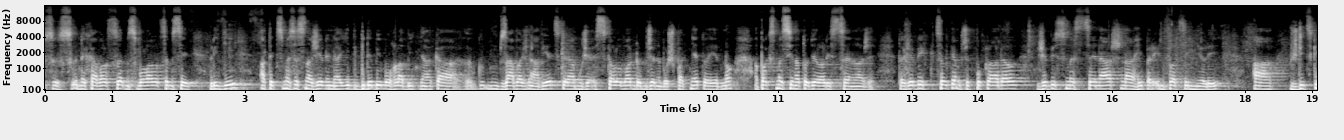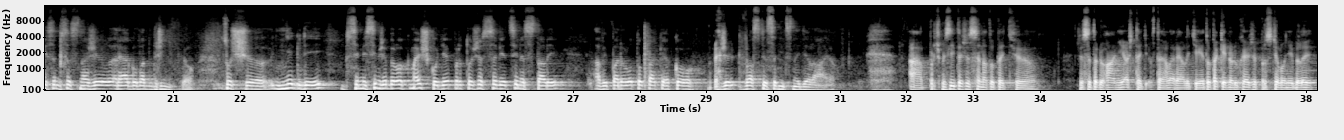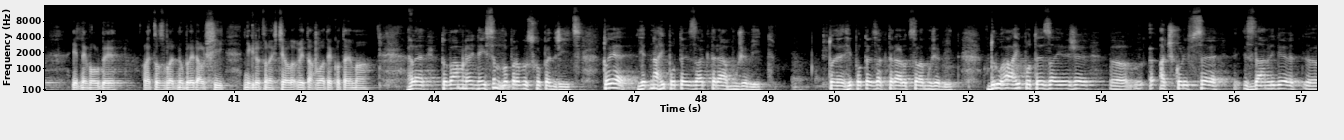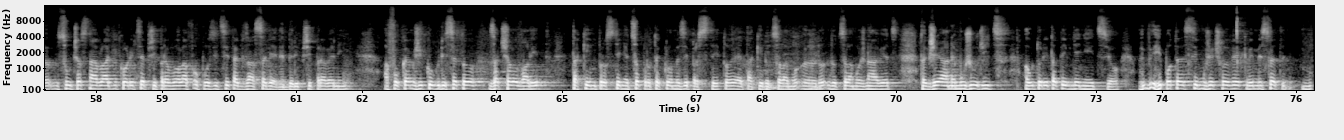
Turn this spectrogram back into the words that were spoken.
nechával jsem, svolal jsem si lidi a teď jsme se snažili najít, kde by mohla být nějaká eh, závažná věc, která může eskalovat dobře nebo špatně, to je jedno. A pak jsme si na to dělali scénáře. Takže bych celkem předpokládal, že bychom scénář na hyperinflaci měli, a vždycky jsem se snažil reagovat dřív. Jo. Což eh, někdy si myslím, že bylo k mé škodě, protože se věci nestaly a vypadalo to tak, jako, že vlastně se nic nedělá. Jo. A proč myslíte, že se na to teď, eh, že se to dohání až teď v téhle realitě? Je to tak jednoduché, že prostě loni byly jedny volby, letos v lednu byly další, nikdo to nechtěl vytahovat jako téma? Hele, to vám ne, nejsem opravdu schopen říct. To je jedna hypotéza, která může být. To je hypotéza, která docela může být. Druhá hypotéza je, že ačkoliv se zdánlivě eh, současná vládní koalice připravovala v opozici, tak v zásadě nebyli připravení. A v okamžiku, kdy se to začalo valit, tak jim prostě něco proteklo mezi prsty. To je taky docela, eh, docela možná věc. Takže já nemůžu říct, autoritativně nic. Jo. Hypotéz může člověk vymyslet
